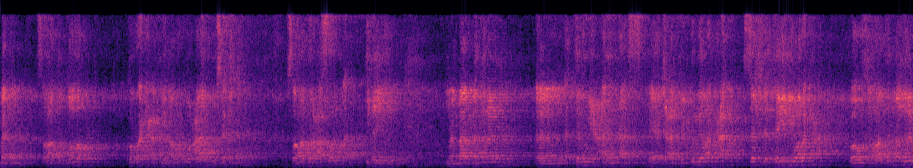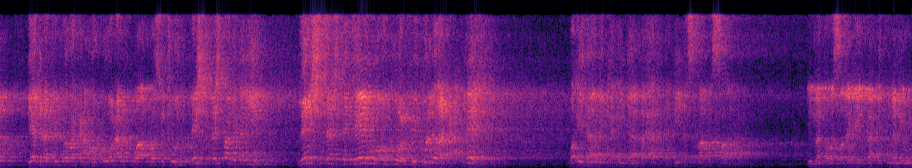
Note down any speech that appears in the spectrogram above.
مثلا صلاة الظهر كل ركعة فيها ركوعان وسجدة صلاة العصر تغير من باب مثلا التنويع على الناس فيجعل في كل ركعة سجدتين وركعة وهو صلاة المغرب يجعل في كل ركعة ركوعا وسجود ليش؟ ليش ما بتغيير ليش سجدتين وركوع في كل ركعة؟ ليش؟ وإذا بك إذا بحثت في أسرار الصلاة لما توصل إليه الباحثون اليوم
